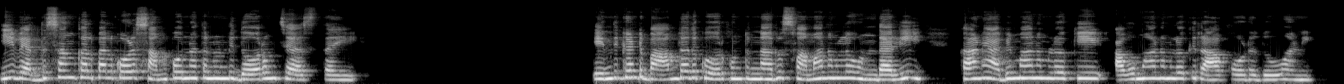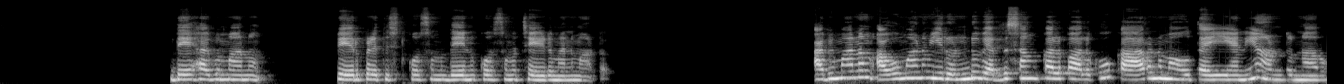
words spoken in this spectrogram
ఈ వ్యర్థ సంకల్పాలు కూడా సంపూర్ణత నుండి దూరం చేస్తాయి. ఎందుకంటే బామ్దాద కోరుకుంటున్నారు స్వమానంలో ఉండాలి కానీ అభిమానంలోకి అవమానంలోకి రాకూడదు అని. దేహాభిమానం పేరు ప్రతిష్ఠ కోసం దేనికోసము చేయడం అన్నమాట. అభిమానం అవమానం ఈ రెండు వ్యర్థ సంకల్పాలకు కారణం అవుతాయి అని అంటున్నారు.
